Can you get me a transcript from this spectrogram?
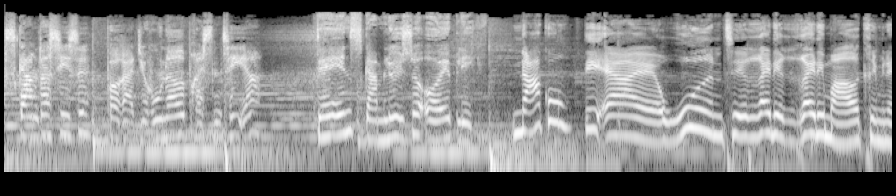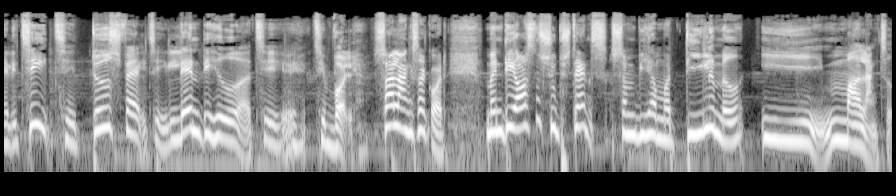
Skam dig, Sisse på Radio 100 præsenterer dagens skamløse øjeblik. Narko, det er øh, roden til rigtig, rigtig meget kriminalitet, til dødsfald, til elendighed og til, øh, til vold. Så langt, så godt. Men det er også en substans, som vi har måttet dele med i meget lang tid.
